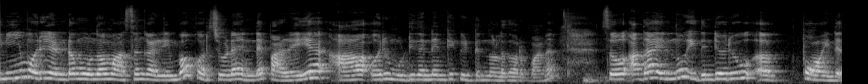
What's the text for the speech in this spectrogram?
ഇനിയും ഒരു രണ്ടോ മൂന്നോ മാസം കഴിയുമ്പോൾ കുറച്ചുകൂടെ എന്റെ പഴയ ആ ഒരു മുടി തന്നെ എനിക്ക് കിട്ടുന്നുള്ളത് ഉറപ്പാണ്. സോ അതായിരുന്നു ഇതിന്റെ ഒരു പോയിന്റ്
